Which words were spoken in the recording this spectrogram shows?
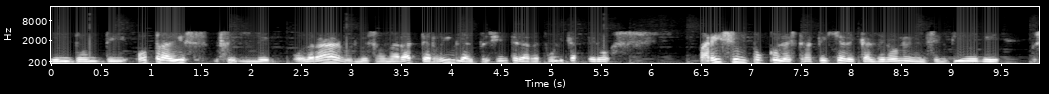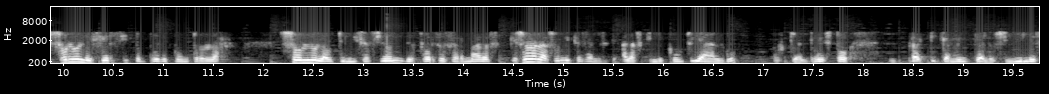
en donde otra vez le podrá, le sonará terrible al presidente de la República, pero parece un poco la estrategia de Calderón en el sentido de pues, solo el ejército puede controlar, solo la utilización de fuerzas armadas, que son las únicas a las que le confía algo, porque al resto prácticamente a los civiles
